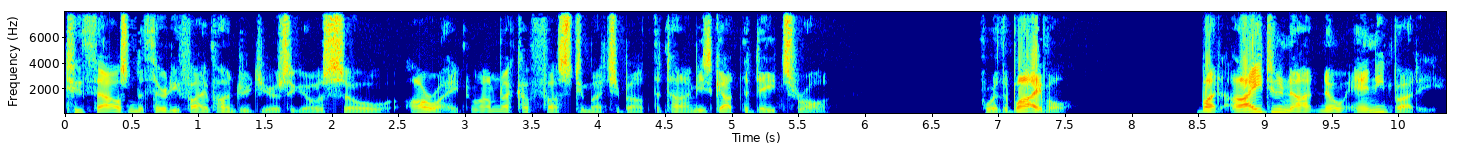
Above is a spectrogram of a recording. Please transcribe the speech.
2,000 to 3,500 years ago. So, all right. Well, I'm not going to fuss too much about the time. He's got the dates wrong for the Bible. But I do not know anybody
